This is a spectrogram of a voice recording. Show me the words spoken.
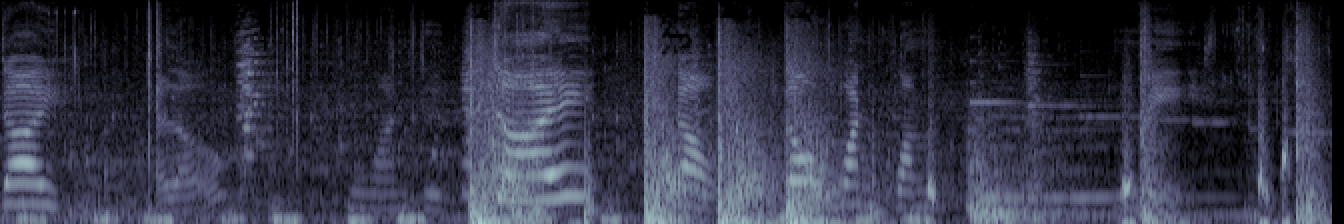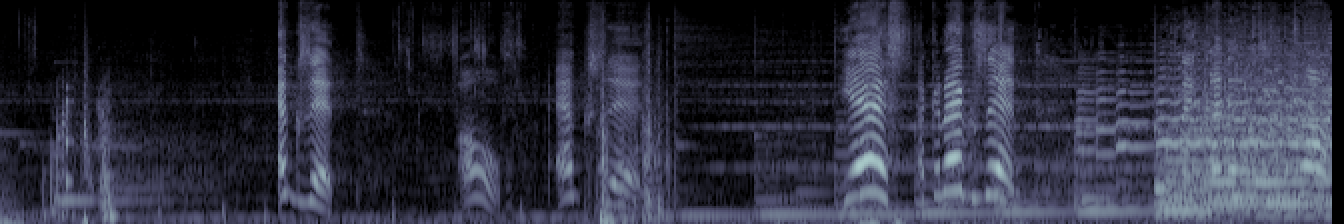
Die! Hello? You want to die? No! Don't run from exit! Yes! I can exit! Oh my god, I can jump!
